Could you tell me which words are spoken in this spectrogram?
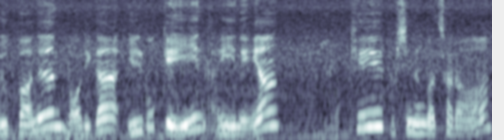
6번은 머리가 7개인 아이네요. 이렇게 보시는 것처럼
